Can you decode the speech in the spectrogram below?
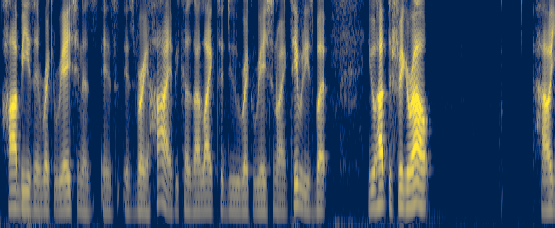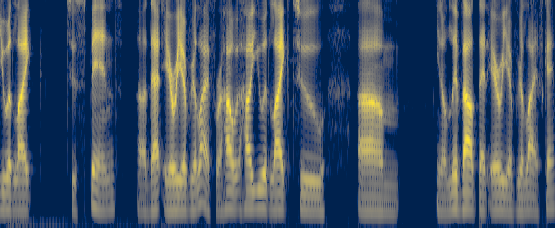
hobbies and recreation is is is very high because I like to do recreational activities. But you'll have to figure out how you would like to spend uh, that area of your life, or how how you would like to, um, you know, live out that area of your life. Okay,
